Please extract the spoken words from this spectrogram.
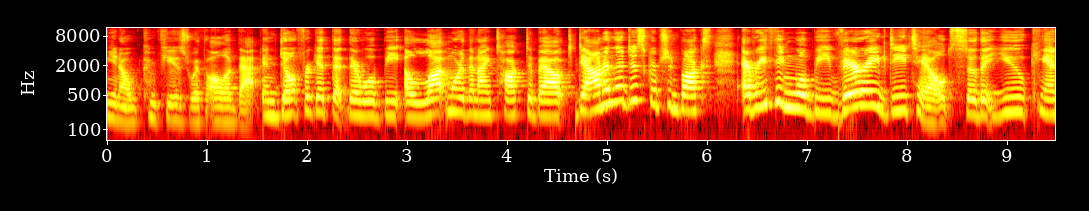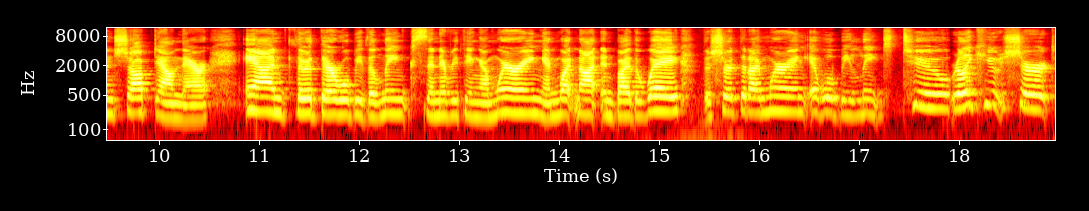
you know, confused with all of that. And don't forget that there will be a lot more than I talked about down in the description box. Everything will be very detailed so that you can shop down there. And there, there will be the links and everything I'm wearing and whatnot. And by the way, the shirt that I'm wearing, it will be linked to. Really cute shirt,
